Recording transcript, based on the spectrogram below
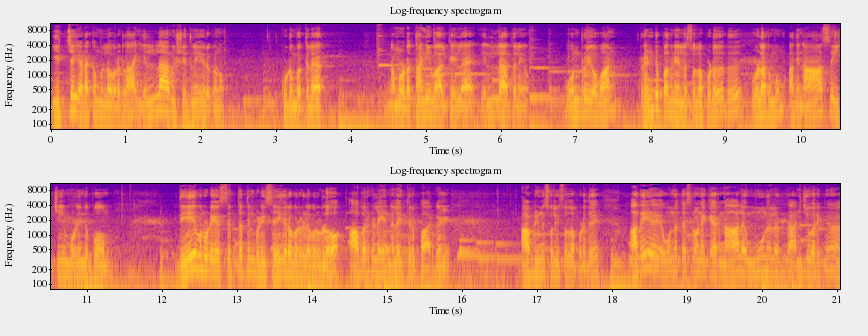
இச்சை அடக்கம் உள்ளவர்களாக எல்லா விஷயத்துலையும் இருக்கணும். குடும்பத்தில் நம்மளோட தனி வாழ்க்கையில் எல்லாத்துலேயும் ஒன்று யோவான் ரெண்டு பதினேழில் சொல்லப்படுவது உலகமும் அதன் ஆசை இச்சையும் ஒழிந்து போம். தேவனுடைய சித்தத்தின்படி செய்கிறவர்கள் எவர்களோ அவர்களே நிலைத்திருப்பார்கள். அப்படின்னு சொல்லி சொல்லப்படுது. அதே ஒன்று தெசலோனிக்கர் நாலு மூணுலேருந்து அஞ்சு வரைக்கும்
